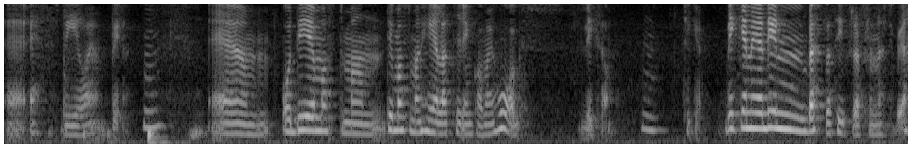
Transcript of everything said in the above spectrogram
eh, S, V och MP. Mm. Ehm, och det måste, man, det måste man hela tiden komma ihåg. Liksom, Mm. tycker jag. Vilken är din bästa siffra från SCB?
